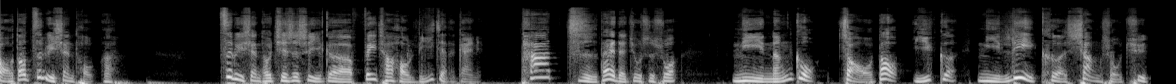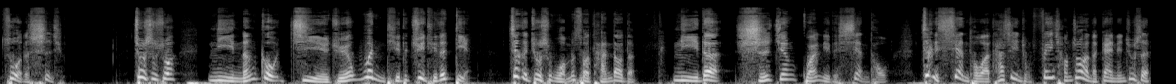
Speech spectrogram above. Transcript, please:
找到自律线头啊，自律线头其实是一个非常好理解的概念，它指代的就是说，你能够找到一个你立刻上手去做的事情，就是说你能够解决问题的具体的点，这个就是我们所谈到的你的时间管理的线头。这个线头啊，它是一种非常重要的概念，就是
